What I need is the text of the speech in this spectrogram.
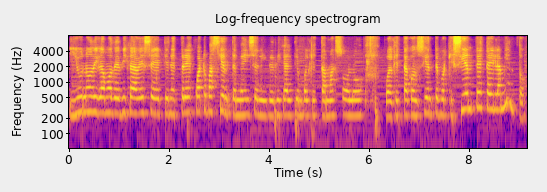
Y uno, digamos, dedica a veces, tiene tres, cuatro pacientes, me dicen, y dedica el tiempo al que está más solo o al que está consciente porque siente este aislamiento.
